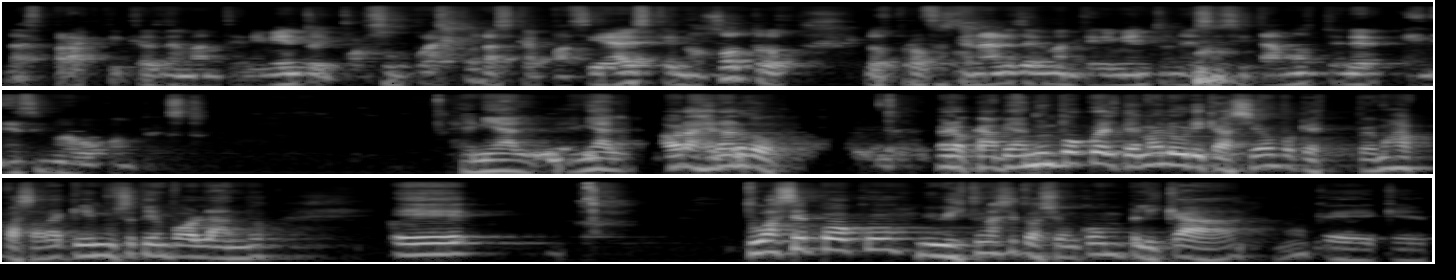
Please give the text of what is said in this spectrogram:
las prácticas de mantenimiento y por supuesto las capacidades que nosotros, los profesionales del mantenimiento, necesitamos tener en ese nuevo contexto. Genial, genial. Ahora, Gerardo, bueno, cambiando un poco el tema de lubricación, porque podemos pasar aquí mucho tiempo hablando. Eh, tú hace poco viviste una situación complicada, que,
